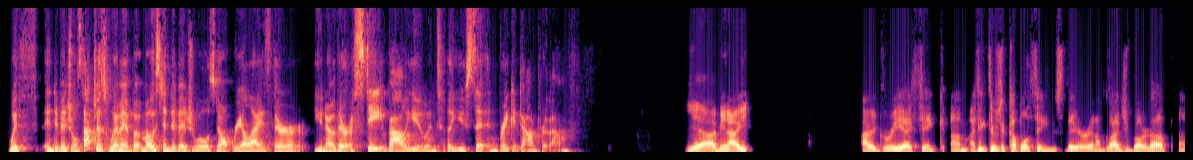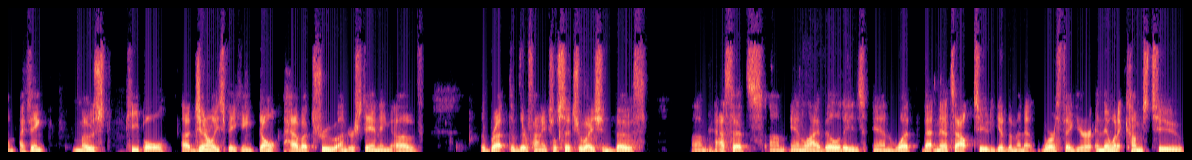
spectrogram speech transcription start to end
with individuals, not just women, but most individuals don't realize their, you know, their estate value until you sit and break it down for them. Yeah, I mean, I I agree. I think um, I think there's a couple of things there, and I'm glad you brought it up. Um, I think most people, uh, generally speaking, don't have a true understanding of the breadth of their financial situation, both um, assets um, and liabilities, and what that nets out to to give them a net worth figure. And then when it comes to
